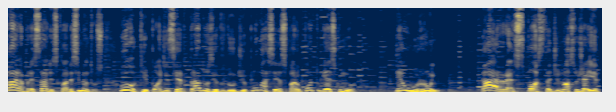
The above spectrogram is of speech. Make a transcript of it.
para prestar esclarecimentos, o que pode ser traduzido do diplomacês para o português como deu ruim. A resposta de nosso Jair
